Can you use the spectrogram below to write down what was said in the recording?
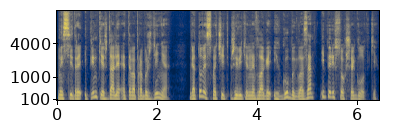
Мы с Сидрой и Пинки ждали этого пробуждения, готовясь смочить живительной влагой их губы, глаза и пересохшие глотки.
